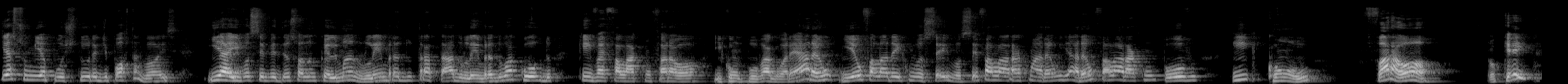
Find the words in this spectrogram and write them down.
de assumir a postura de porta-voz e aí você vê Deus falando com ele, mano, lembra do tratado, lembra do acordo. Quem vai falar com o faraó e com o povo agora é Arão, e eu falarei com você, e você falará com Arão, e Arão falará com o povo e com o faraó. Ok?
